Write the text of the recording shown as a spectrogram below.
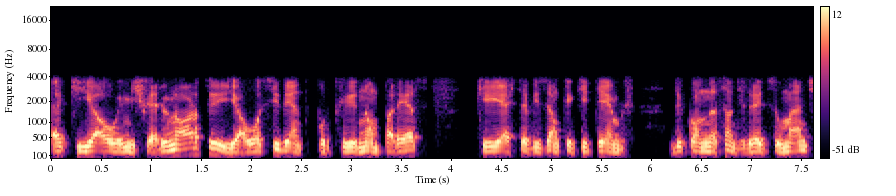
aqui ao hemisfério norte e ao ocidente, porque não parece que esta visão que aqui temos de condenação dos direitos humanos,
